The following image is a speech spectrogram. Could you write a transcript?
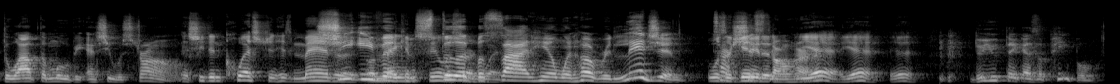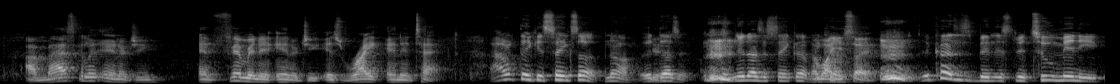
throughout the movie, and she was strong. And she didn't question his manhood. She even stood beside way. him when her religion was against it. on her. Yeah, yeah, yeah. Do you think, as a people, our masculine energy and feminine energy is right and intact? I don't think it syncs up. No, it yeah. doesn't. it doesn't sync up. Because, why you say? because it's been it's been too many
